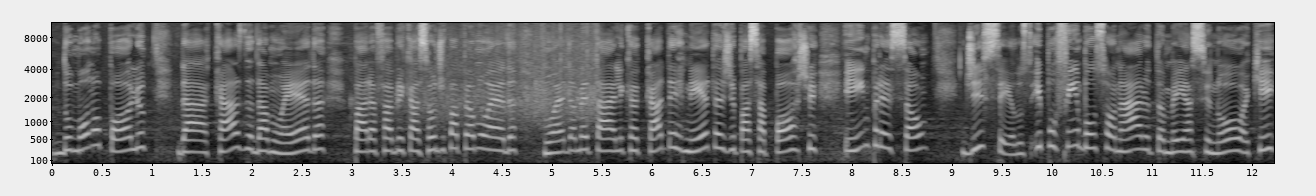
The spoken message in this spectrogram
do monopólio da Casa da Moeda para a fabricação de papel moeda, moeda metálica, cadernetas de passaporte e impressão de selos. E por fim, Bolsonaro também assinou aqui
